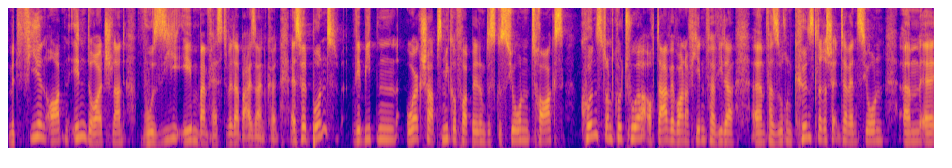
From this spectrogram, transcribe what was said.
mit vielen Orten in Deutschland, wo Sie eben beim Festival dabei sein können. Es wird bunt. Wir bieten Workshops, Mikrofortbildung, Diskussionen, Talks, Kunst und Kultur, auch da, wir wollen auf jeden Fall wieder ähm, versuchen, künstlerische Interventionen ähm, äh,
